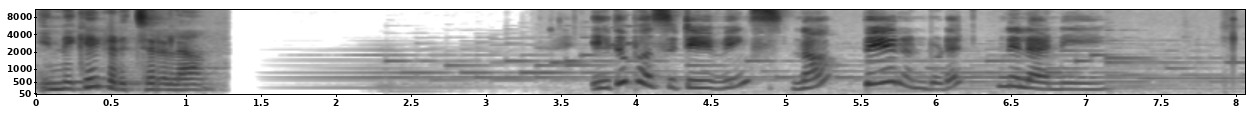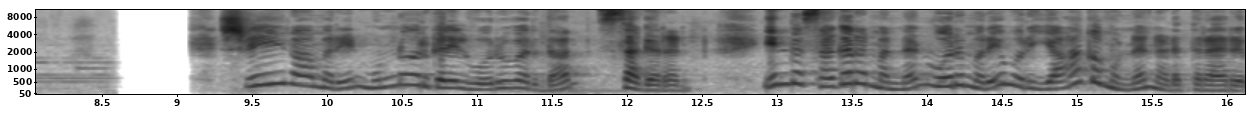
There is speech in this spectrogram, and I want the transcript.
இன்னைக்கே கிடைச்சிடலாம் இது பாசிட்டிவ் விங்ஸ் நான் பேரன்புடன் நிலானி ஸ்ரீராமரின் முன்னோர்களில் ஒருவர்தான் சகரன். இந்த சகர மன்னன் ஒருமுறை ஒரு யாகம் ஒன்று நடத்துறாரு.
